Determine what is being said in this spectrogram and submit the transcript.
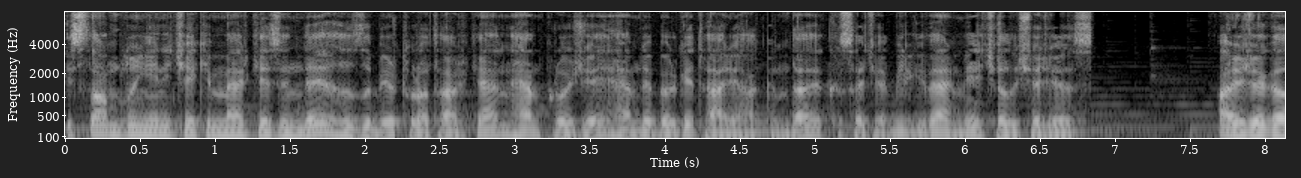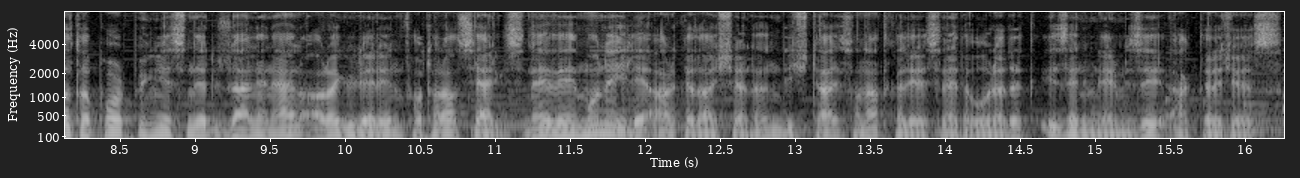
İstanbul'un yeni çekim merkezinde hızlı bir tur atarken hem proje hem de bölge tarihi hakkında kısaca bilgi vermeye çalışacağız. Ayrıca Galata Port bünyesinde düzenlenen Ara Güler'in fotoğraf sergisine ve Monet ile arkadaşlarının dijital sanat galerisine de uğradık. İzlenimlerimizi aktaracağız.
